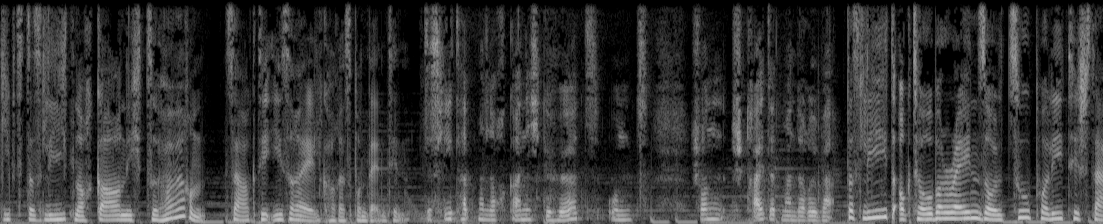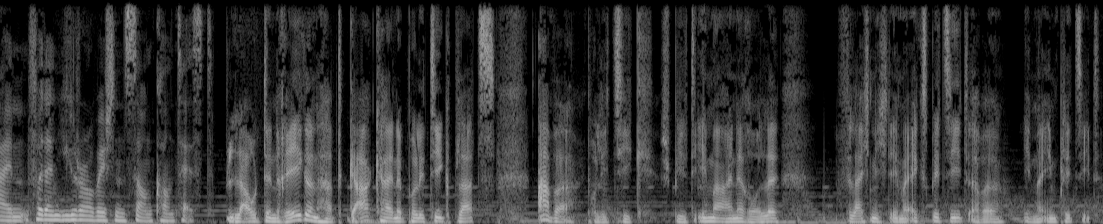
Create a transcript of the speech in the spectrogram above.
gibt's das Lied noch gar nicht zu hören, sagt die Israel-Korrespondentin. Das Lied hat man noch gar nicht gehört und schon streitet man darüber. Das Lied October Rain soll zu politisch sein für den Eurovision Song Contest. Laut den Regeln hat gar keine Politik Platz, aber Politik spielt immer eine Rolle. Vielleicht nicht immer explizit, aber immer implizit.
